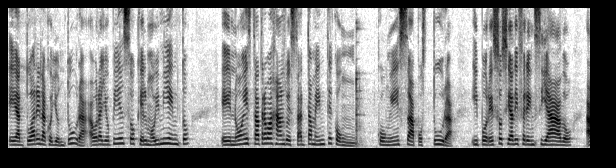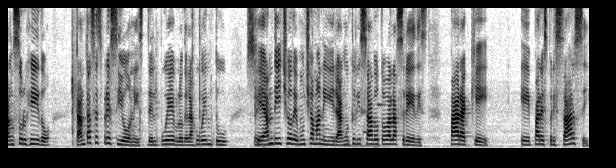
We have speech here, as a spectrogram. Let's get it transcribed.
eh, actuar en la coyuntura. Ahora yo pienso que el movimiento eh, no está trabajando exactamente con, con esa postura y por eso se ha diferenciado, han surgido tantas expresiones del pueblo, de la juventud, que han dicho de mucha manera, han utilizado todas las redes para que, eh, para expresarse.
